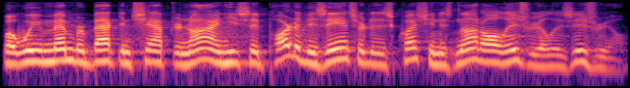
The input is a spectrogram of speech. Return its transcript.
But we remember back in chapter 9, he said part of his answer to this question is not all Israel is Israel.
